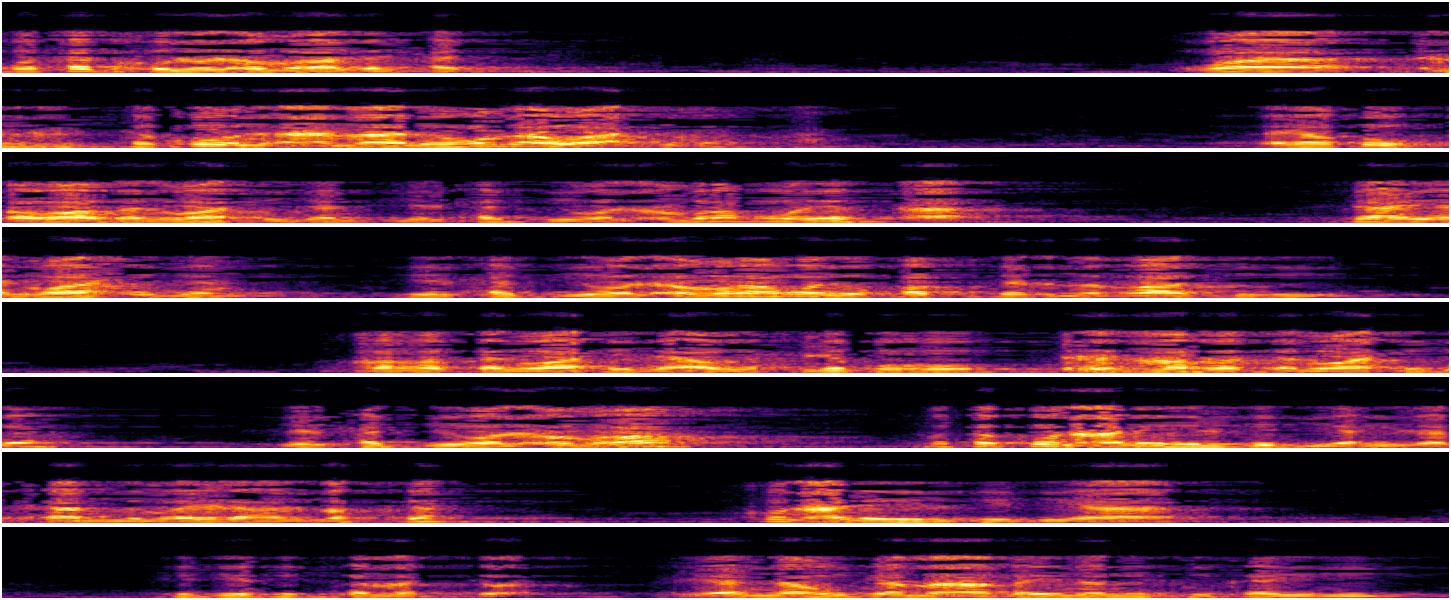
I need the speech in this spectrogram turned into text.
وتدخل العمرة في الحج وتكون أعمالهما واحدة. فيطوف طوافا واحدا للحج والعمرة ويسعى سعيا واحدا للحج والعمرة ويقصر من رأسه مرة واحدة أو يحلقه مرة واحدة للحج والعمرة. وتكون عليه الفدية إذا كان من غير أهل مكة تكون عليه الفدية. فدية التمتع لأنه جمع بين نسكين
